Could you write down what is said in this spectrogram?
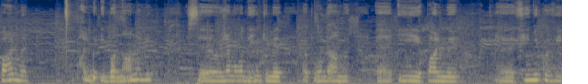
пальми, пальми і бананові з вже молоденькими плодами, і пальми фінікові.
